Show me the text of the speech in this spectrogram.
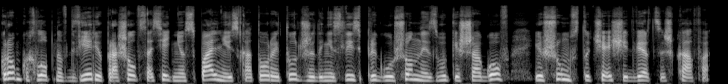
Громко хлопнув дверью, прошел в соседнюю спальню, из которой тут же донеслись приглушенные звуки шагов и шум стучащей дверцы шкафа.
